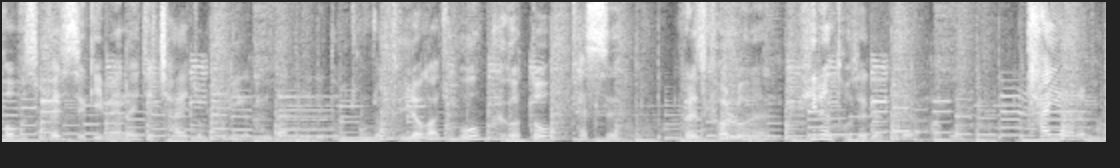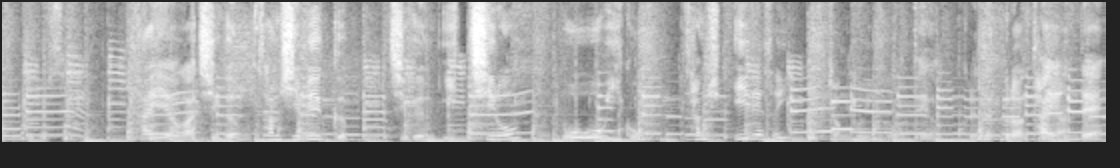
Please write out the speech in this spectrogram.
허브 스페이스 끼면은 이제 차에 좀 무리가 간다는 얘기도 종종 들려가지고 그것도 패스. 그래서 결론은 휠은 도색을 그대로 하고 타이어를 바꾸기로 했습니다. 타이어가 지금 31급, 지금 275, 5520, 31에서 2급 정도인 것 같아요. 그래서 그런 타이어인데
